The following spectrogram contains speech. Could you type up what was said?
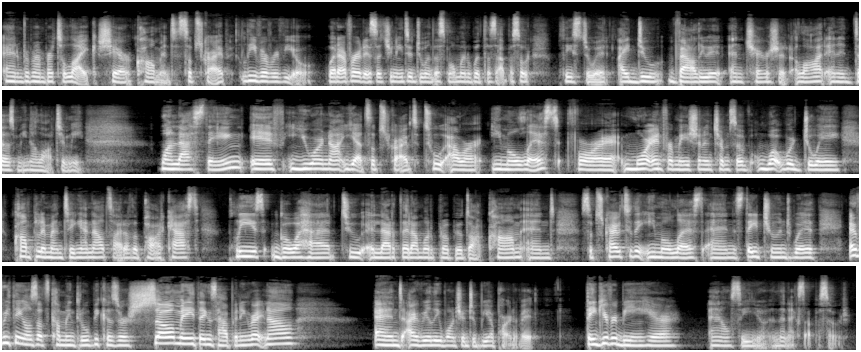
And remember to like, share, comment, subscribe, leave a review. Whatever it is that you need to do in this moment with this episode, please do it. I do value it and cherish it a lot, and it does mean a lot to me. One last thing if you are not yet subscribed to our email list for more information in terms of what we're doing, complementing, and outside of the podcast, please go ahead to elartedelamorpropio.com and subscribe to the email list and stay tuned with everything else that's coming through because there's so many things happening right now. And I really want you to be a part of it. Thank you for being here, and I'll see you in the next episode.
